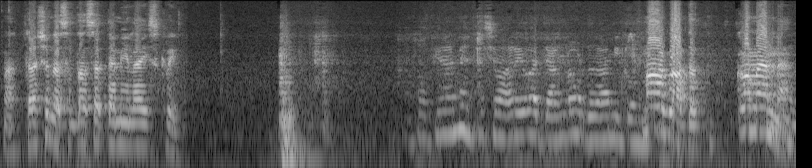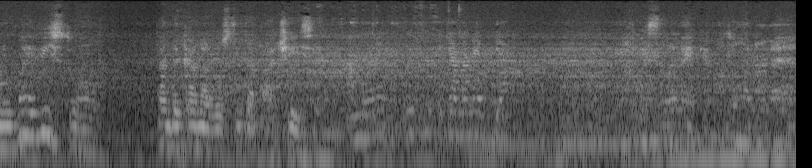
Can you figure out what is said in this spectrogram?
Ma 367.000 iscritti. Oh, finalmente siamo arrivati al nord dell'amico mio. Ma guarda, come Non me. ho mai visto tante canne arrostite accese. Amore, questo si chiama nebbia. Questa la nebbia, madonna me.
